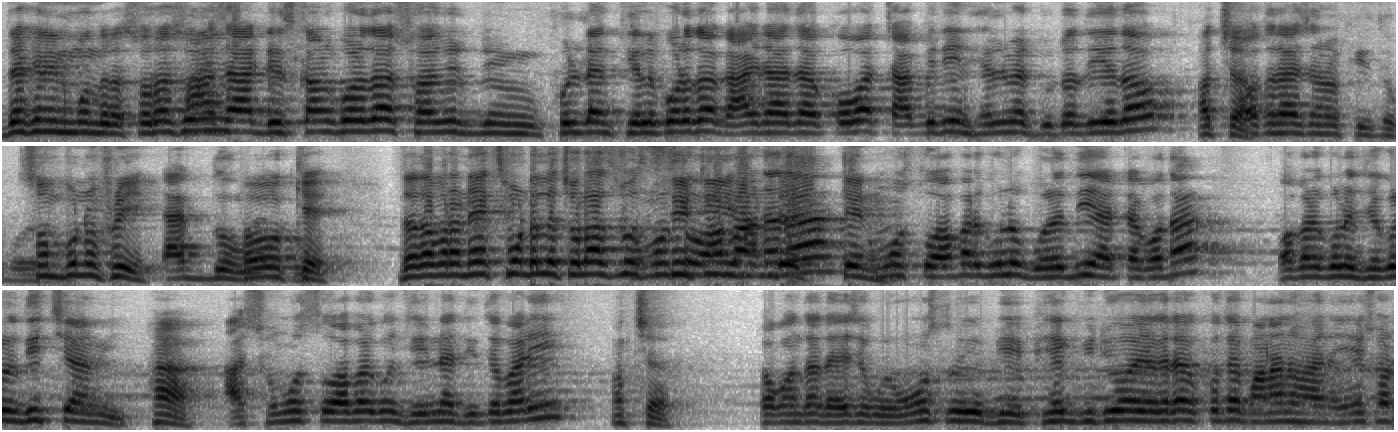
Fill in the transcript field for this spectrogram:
দেখে নিন বন্ধুরা সরাসরি পাঁচ হাজার ডিসকাউন্ট করে দাও সরাসরি ফুল ট্যাঙ্ক তেল করে দাও গাড়ি কভার চাবি দিন হেলমেট দুটো দিয়ে দাও। আচ্ছা। কত টাকা যেন ফ্রিতে করে সম্পূর্ণ ফ্রি একদম ওকে দাদা আমরা নেক্সট মডেলে চলে আসব সমস্ত সিটি অফারগুলো বলে দিই একটা কথা অফারগুলো যেগুলো দিচ্ছি আমি। হ্যাঁ। আর সমস্ত অফারগুলো যদি না দিতে পারি আচ্ছা। তখন দাদা এসে বলব সমস্ত ফেক ভিডিও এগুলো কোথায় বানানো হয় না? এই সব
